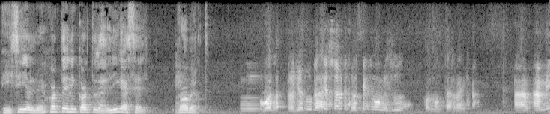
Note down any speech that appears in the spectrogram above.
Y sí, el mejor técnico de la liga es él, Robert. Bueno, pero yo, yo tengo mis dudas con Monterrey. A, mí,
